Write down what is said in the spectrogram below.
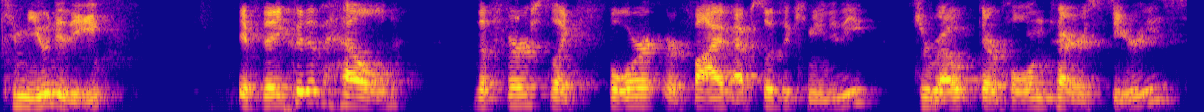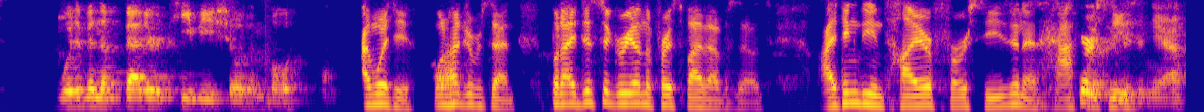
Community. If they could have held the first like four or five episodes of Community throughout their whole entire series, would have been a better TV show than both of them. I'm with you 100%. But I disagree on the first five episodes. I think the entire first season and halfway First season, yeah.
